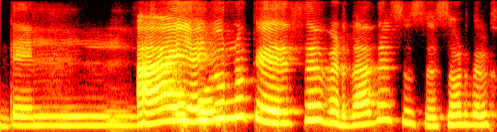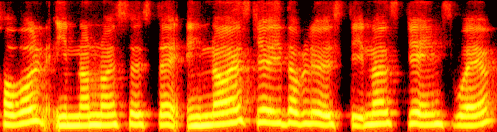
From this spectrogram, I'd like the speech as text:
del... Ay, hay uno que es de verdad el sucesor del Hubble y no, no es este, y no es JWST, no es James Webb,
